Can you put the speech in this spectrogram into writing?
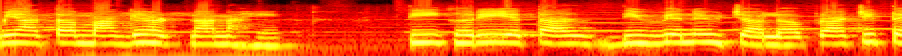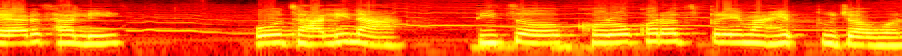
मी आता मागे हटणार नाही. ती घरी येताच दिव्यने विचारलं प्राची तयार झाली? हो झाली ना. तिचं खरोखरच प्रेम आहे तुझ्यावर.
